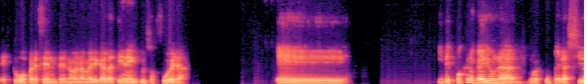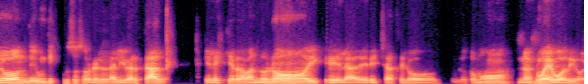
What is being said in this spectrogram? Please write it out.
estuvo presente ¿no? en América Latina e incluso fuera. Eh, y después creo que hay una recuperación de un discurso sobre la libertad que la izquierda abandonó y que la derecha se lo, tomó. No es nuevo, digo,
